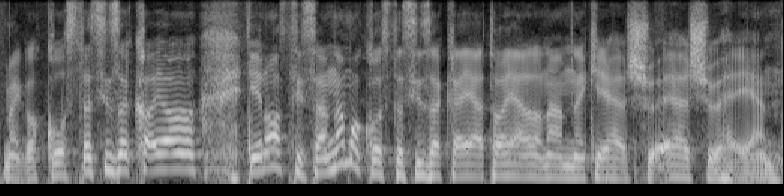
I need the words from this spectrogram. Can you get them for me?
meg a Kostas Izakaja. Én azt hiszem, nem a Kostas Izakaját ajánlanám neki első, első helyen.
